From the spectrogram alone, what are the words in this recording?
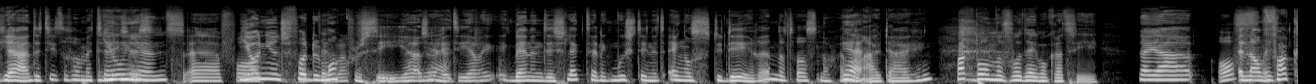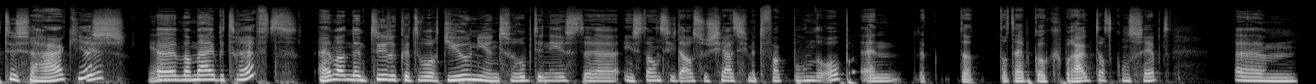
Ja, de titel van mijn thesis. Unions, uh, for, Unions for Democracy. Democracy. Ja, zo ja. heet het. Ja, ik ben een dyslect en ik moest in het Engels studeren. Dat was nog wel ja. een uitdaging. Vakbonden voor democratie. Nou ja, of, en dan vak tussen haakjes. Ja. wat mij betreft. Want natuurlijk, het woord unions roept in eerste instantie de associatie met vakbonden op. En dat, dat heb ik ook gebruikt, dat concept. Um,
